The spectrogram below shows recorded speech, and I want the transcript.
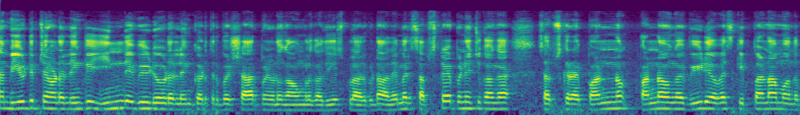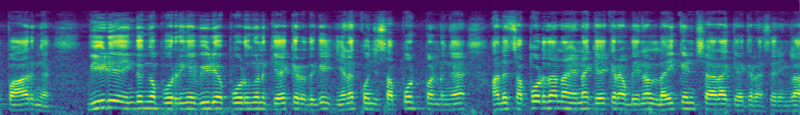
நம்ம யூடியூப் சேனலோட லிங்க் இந்த வீடியோட லிங்க் எடுத்துகிட்டு போய் ஷேர் பண்ணி விடுங்க அவங்களுக்கு அது யூஸ்ஃபுல்லாக இருக்கட்டும். அதே மாதிரி சப்ஸ்கிரைப் பண்ணி வச்சுக்கோங்க. சப்ஸ்கிரைப் பண்ண பண்ணவங்க வீடியோவை ஸ்கிப் பண்ணாமல் வந்து பாருங்கள் வீடியோ எங்கெங்கே போடுறீங்க வீடியோ போடுங்கன்னு கேட்குறதுக்கு எனக்கு கொஞ்சம் சப்போர்ட் பண்ணுங்கள் அந்த சப்போர்ட் தான் நான் என்ன கேட்குறேன் அப்படின்னா லைக் அண்ட் ஷேராக கேட்குறேன் சரிங்களா?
